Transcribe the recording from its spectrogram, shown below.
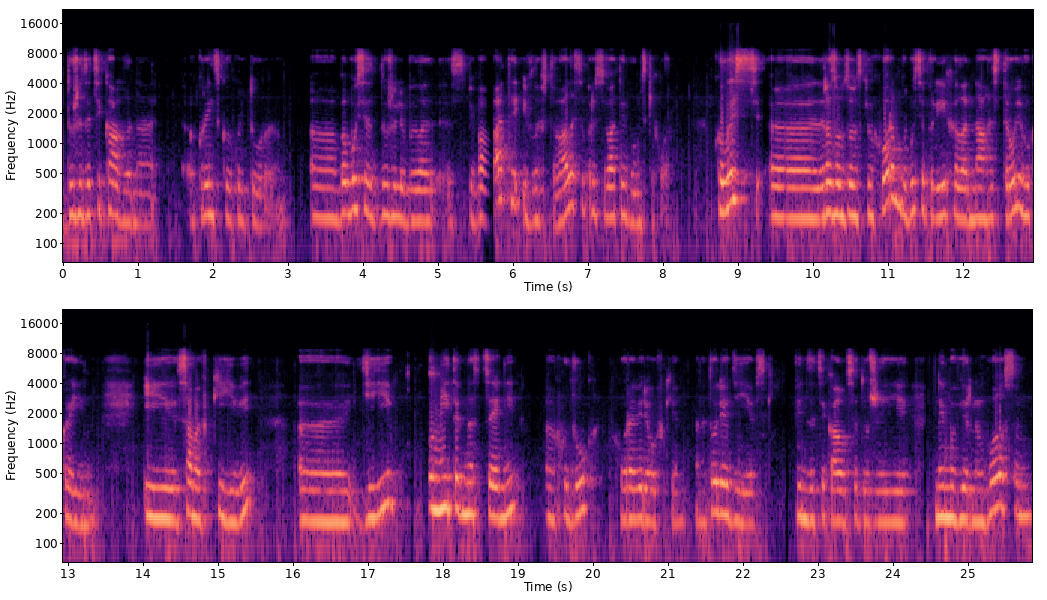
дуже зацікавлена українською культурою. Е, Бабуся дуже любила співати і влаштувалася працювати в Омський хор. Колись е, разом з Омським хором бабуся приїхала на гастролі в Україну. І саме в Києві е, її помітив на сцені е, худрук хора Вірьовки Анатолій Авдієвський. Він зацікавився дуже її неймовірним голосом,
